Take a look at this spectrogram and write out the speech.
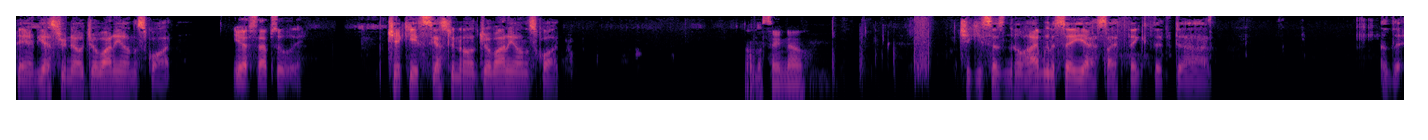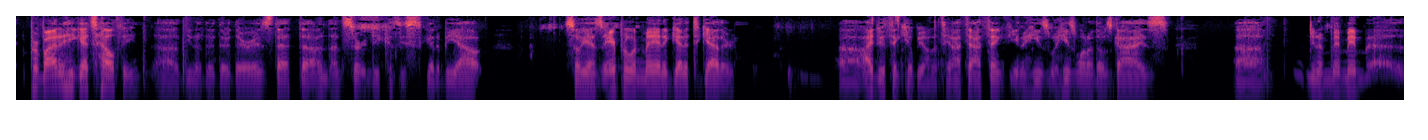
Dan yes or no Giovani on the squad? Yes, absolutely. Chiquis yes or no Giovani on the squad? I'm gonna say no. Chiqui says no. I'm going to say yes. I think that uh, the, provided he gets healthy, uh, you know, there there, there is that uh, uncertainty because he's going to be out. So he has April and May to get it together. Uh, I do think he'll be on the team. I, th- I think you know he's he's one of those guys, um, you know, may- may- uh,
